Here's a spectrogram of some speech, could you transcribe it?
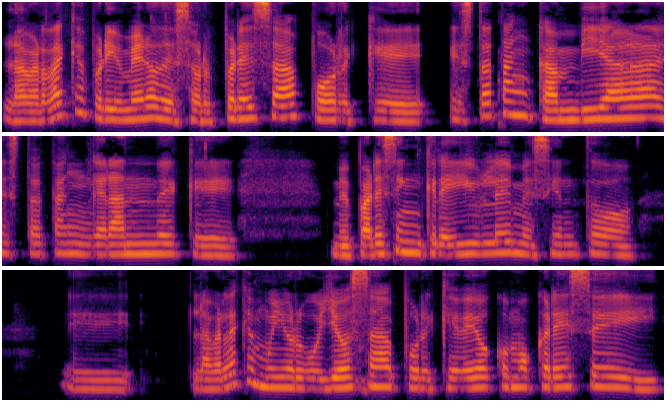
La verdad que primero de sorpresa porque está tan cambiada, está tan grande que me parece increíble, me siento, eh, la verdad que muy orgullosa porque veo cómo crece y,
